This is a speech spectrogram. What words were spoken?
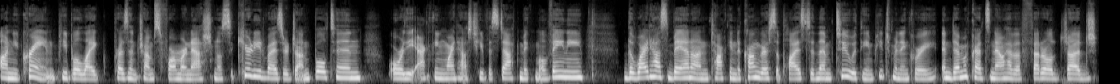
on Ukraine. People like President Trump's former national security advisor, John Bolton, or the acting White House chief of staff, Mick Mulvaney. The White House ban on talking to Congress applies to them too with the impeachment inquiry. And Democrats now have a federal judge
